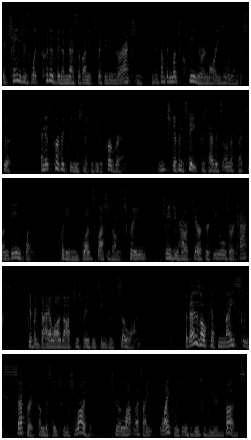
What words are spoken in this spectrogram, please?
It changes what could have been a mess of unexpected interactions into something much cleaner and more easily understood. And it's perfect for use in a computer program. Each different state could have its own effects on gameplay, putting blood splashes on the screen, changing how a character heals or attacks, different dialogue options for NPCs, and so on. But that is all kept nicely separate from the state change logic, so you're a lot less likely to introduce weird bugs,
